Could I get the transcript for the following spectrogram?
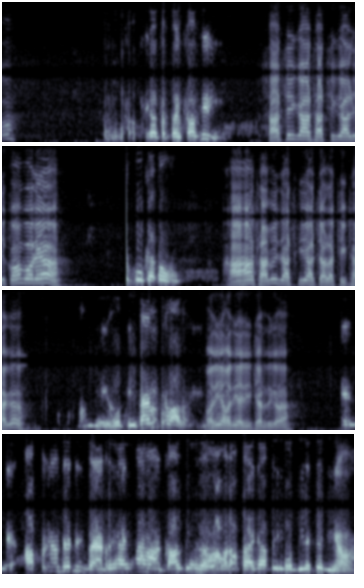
ਮੇਰਾ ਸਰਪੰਚ ਸਾਹਿਬ ਜੀ। ਸਤਿ ਸ੍ਰੀ ਅਕਾਲ ਸਤਿ ਸ੍ਰੀ ਅਕਾਲ ਜੀ। ਕੌਣ ਬੋਲ ਰਿਹਾ? ਪੂਕਾ ਤੋਂ। ਹਾਂ ਹਾਂ ਸਾਹਿਬ ਜੀ ਦੱਸ ਕੀ ਹਾਲ ਚਾਲ ਹੈ ਠੀਕ ਠਾਕ? ਹਾਂਜੀ ਹੋ ਠੀਕ ਹੈ ਨਾ ਪਰਿਵਾਰ? ਵਧੀਆ ਵਧੀਆ ਜੀ ਚੜ੍ਹਦੀ ਕਲਾ ਤੇ ਆਪਣੇ ਅੰਦਰ ਵੀ ਬੈਟਰੀਆਂ ਆਈਆਂ ਵਾ ਕੱਲ ਤੇ ਰੌਲਾ ਬੜਾ ਪੈ ਗਿਆ ਵੀ ਮੋਦੀ ਨੇ ਭੇਜੀਆਂ ਵਾ।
